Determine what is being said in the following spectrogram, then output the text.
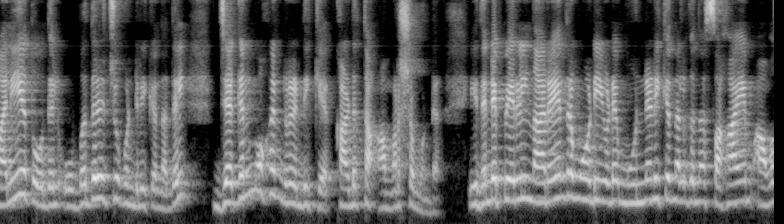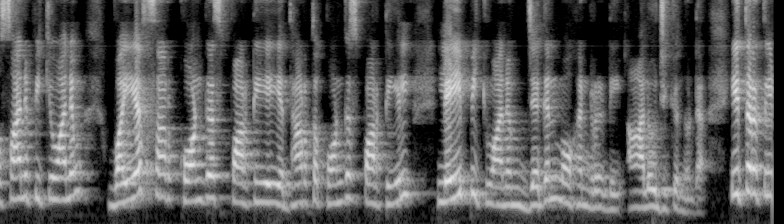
വലിയ തോതിൽ ഉപദ്രവിച്ചുകൊണ്ടിരിക്കുന്നതിൽ ജഗൻമോഹൻ റെഡ്ഡിക്ക് കടുത്ത അമർഷമുണ്ട്. ഇതിന്റെ പേരിൽ നരേന്ദ്രമോദിയുടെ മുന്നണിക്ക് നൽകുന്ന സഹായം അവസാനിപ്പിക്കുവാനും വൈ എസ് ആർ കോൺഗ്രസ് പാർട്ടിയെ യഥാർത്ഥ കോൺഗ്രസ് പാർട്ടിയിൽ ലയിപ്പിക്കുവാനും ജഗൻമോഹൻ റെഡ്ഡി ആലോചിക്കുന്നുണ്ട്. ഇത്തരത്തിൽ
